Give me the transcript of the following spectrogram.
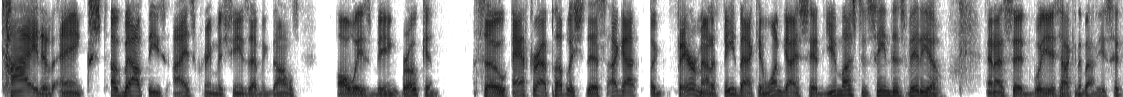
tide of angst about these ice cream machines at McDonald's always being broken. So after I published this, I got a fair amount of feedback, and one guy said, "You must have seen this video," and I said, "What are you talking about?" He said,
